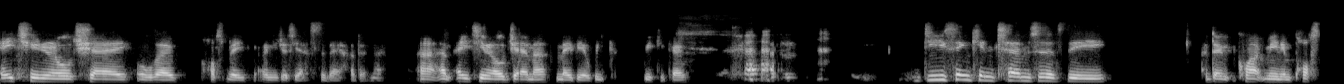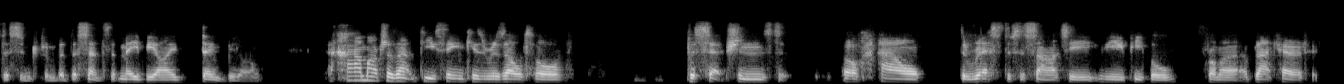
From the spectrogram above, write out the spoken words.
18 year old Shey, although possibly only just yesterday, I don't know, uh, 18 year old Gemma, maybe a week week ago. um, do you think, in terms of the, I don't quite mean imposter syndrome, but the sense that maybe I don't belong, how much of that do you think is a result of perceptions of how the rest of society view people from a, a black heritage?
